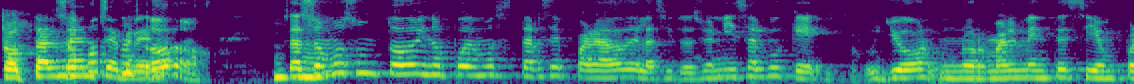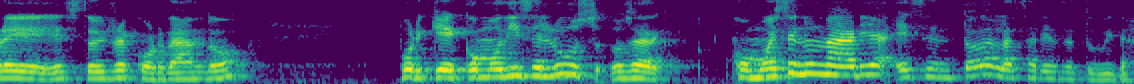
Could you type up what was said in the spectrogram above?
Totalmente, somos un todo. O sea, somos un todo y no podemos estar separados de la situación y es algo que yo normalmente siempre estoy recordando, porque como dice Luz, o sea, como es en un área, es en todas las áreas de tu vida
